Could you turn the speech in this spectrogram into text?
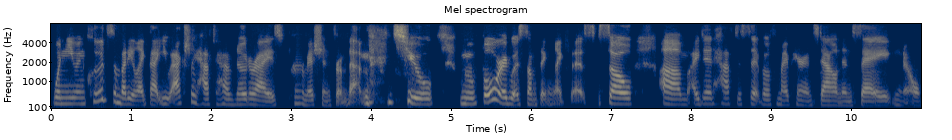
when you include somebody like that, you actually have to have notarized permission from them to move forward with something like this. So um, I did have to sit both my parents down and say, you know,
